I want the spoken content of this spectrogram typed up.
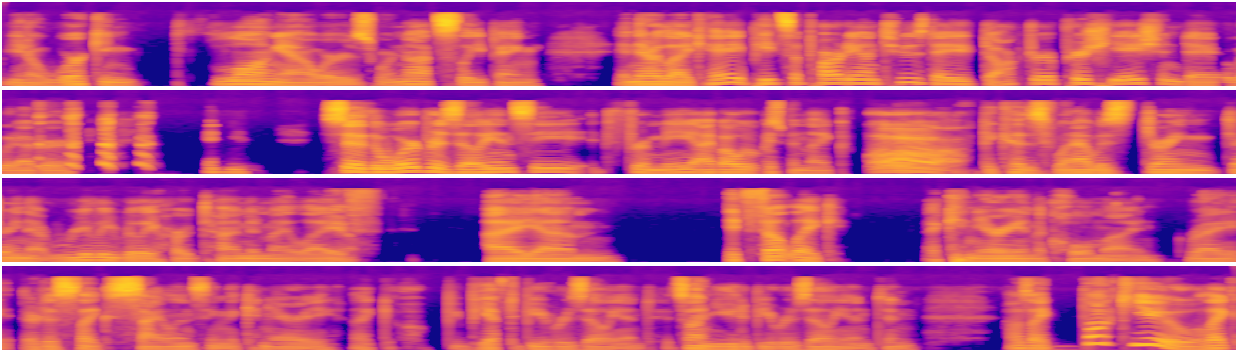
you know working long hours, we're not sleeping, and they're like, "Hey, pizza party on Tuesday, Doctor Appreciation Day or whatever." and so the word resiliency for me, I've always been like, "Oh," because when I was during during that really really hard time in my life, I um, it felt like a canary in the coal mine, right? They're just like silencing the canary, like oh, you have to be resilient. It's on you to be resilient, and I was like, fuck you. Like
